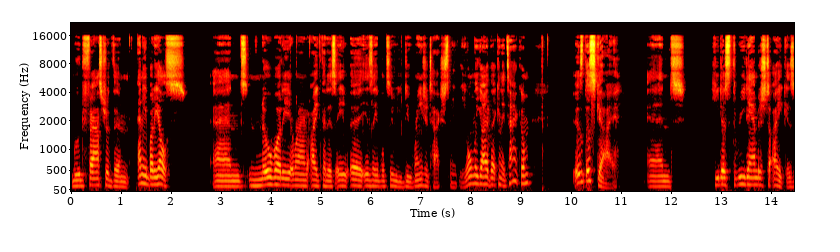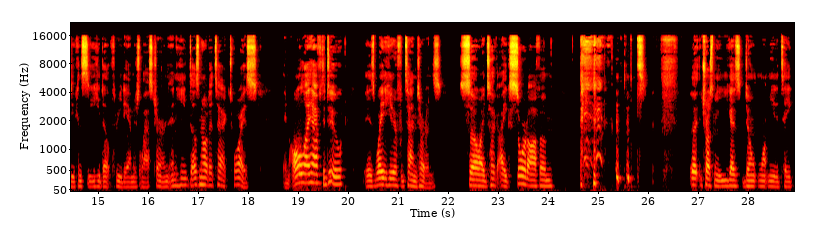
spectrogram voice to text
moved faster than anybody else and nobody around Ike that is a uh, is able to do range attacks. means the only guy that can attack him is this guy, and he does three damage to Ike. As you can see, he dealt three damage last turn, and he does not attack twice. And all I have to do is wait here for ten turns. So I took Ike's sword off him. uh, trust me, you guys don't want me to take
